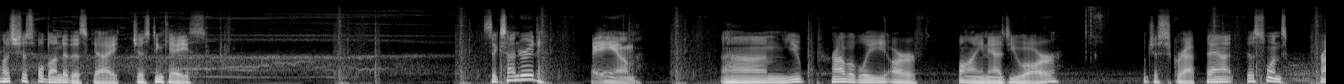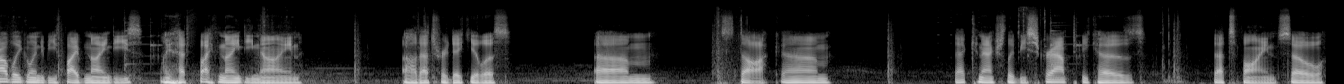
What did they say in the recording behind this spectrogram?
Let's just hold on to this guy, just in case. 600? Bam. Um, you probably are fine as you are. We'll just scrap that. This one's probably going to be 590s. We had 599. Oh, that's ridiculous. Um, stock. Um, that can actually be scrapped because that's fine. So,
